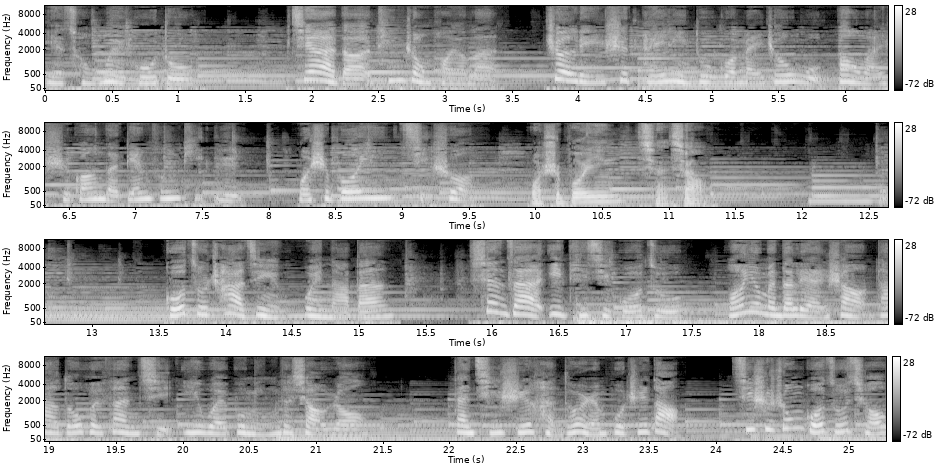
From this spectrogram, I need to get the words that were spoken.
也从未孤独。亲爱的听众朋友们。这里是陪你度过每周五傍晚时光的巅峰体育，我是播音启硕，我是播音浅笑。国足差劲为哪般？现在一提起国足，网友们的脸上大多会泛起意味不明的笑容。但其实很多人不知道，其实中国足球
